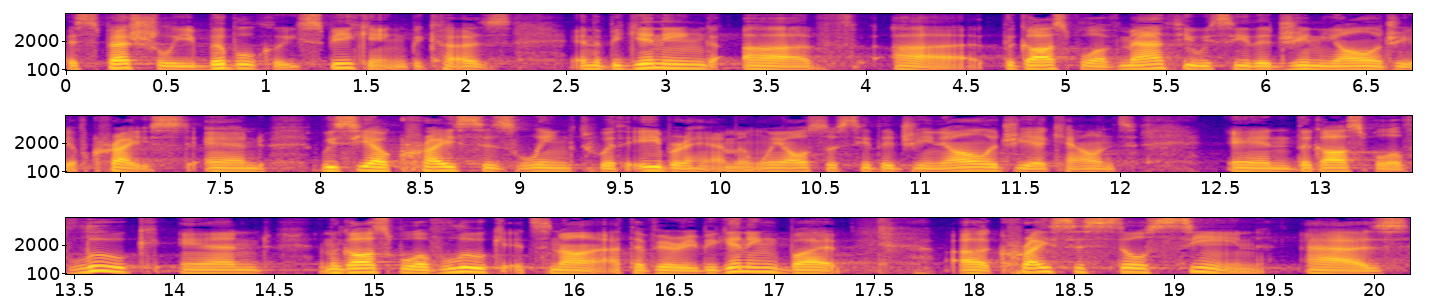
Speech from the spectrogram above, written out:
especially biblically speaking, because in the beginning of uh, the Gospel of Matthew, we see the genealogy of Christ, and we see how Christ is linked with Abraham, and we also see the genealogy account in the Gospel of Luke. And in the Gospel of Luke, it's not at the very beginning, but uh, Christ is still seen as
